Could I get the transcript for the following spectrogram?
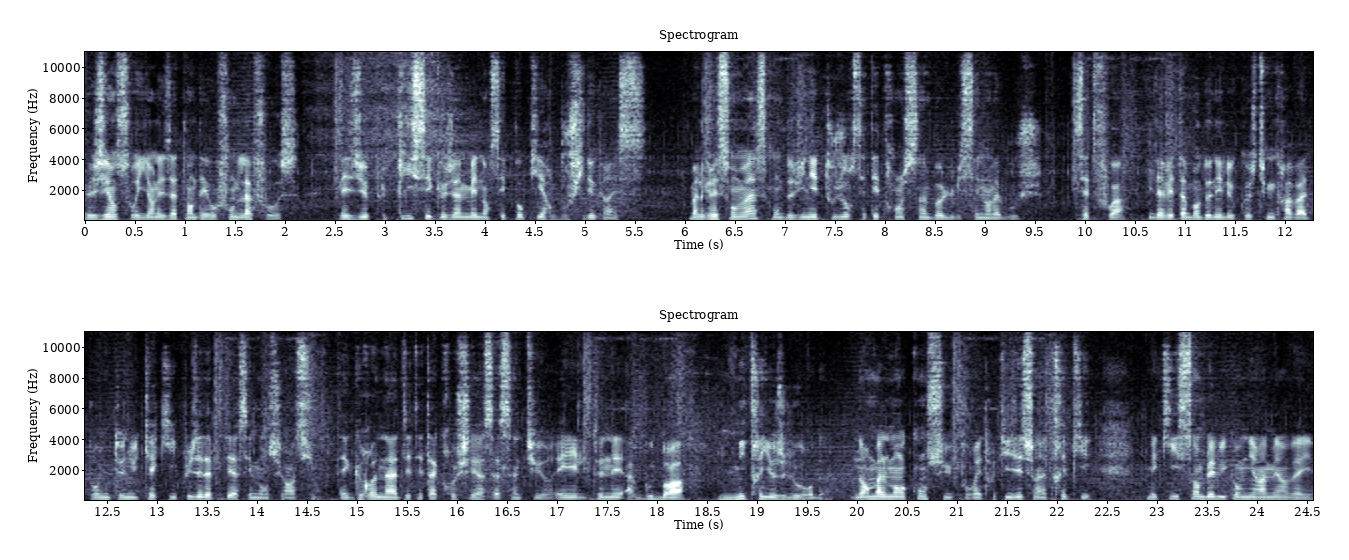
Le géant souriant les attendait au fond de la fosse, les yeux plus plissés que jamais dans ses paupières bouffies de graisse. Malgré son masque, on devinait toujours cet étrange symbole lui scellant la bouche. Cette fois, il avait abandonné le costume cravate pour une tenue kaki plus adaptée à ses mensurations. Des grenades étaient accrochées à sa ceinture et il tenait à bout de bras une mitrailleuse lourde, normalement conçue pour être utilisée sur un trépied, mais qui semblait lui convenir à merveille.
